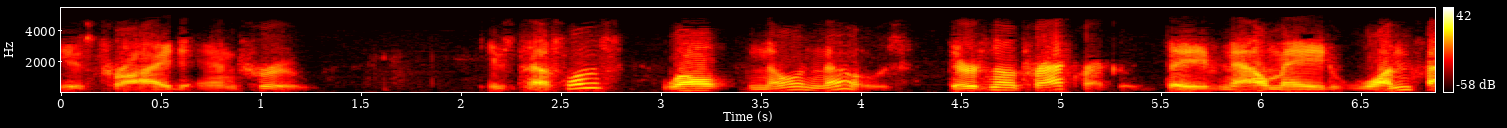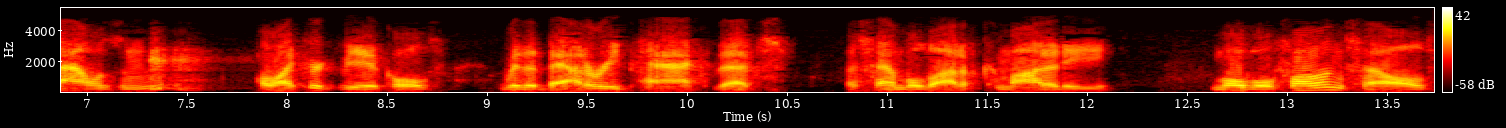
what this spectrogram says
is tried and true. Is Tesla's? Well, no one knows. There's no track record. They've now made 1,000 electric vehicles with a battery pack that's assembled out of commodity mobile phone cells,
